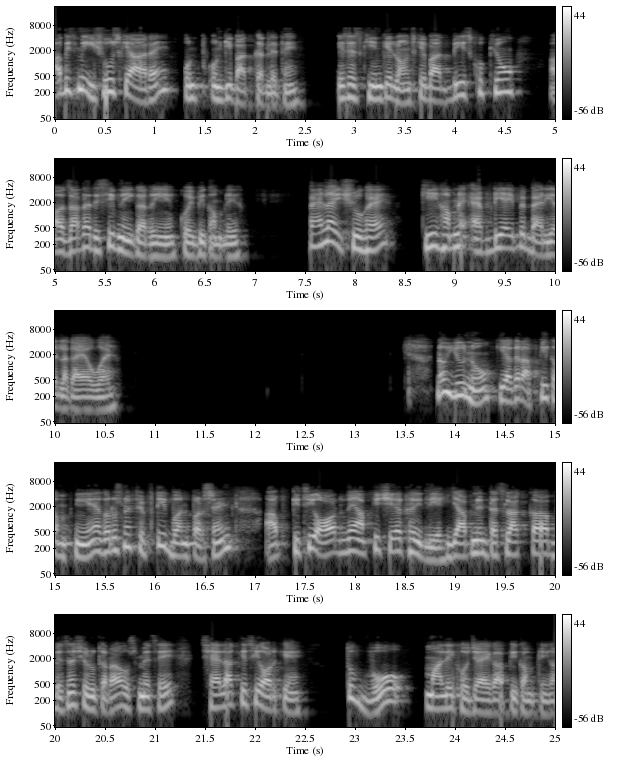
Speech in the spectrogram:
अब इसमें इश्यूज़ क्या आ रहे हैं, उन, उनकी बात कर लेते हैं। इस स्कीम के लॉन्च के बाद भी इसको क्यों ज़्यादा रिसीव नहीं कर रही है कोई भी कंपनी पहला इशू है कि हमने एफडीआई पे बैरियर लगाया हुआ है। नो यू नो कि अगर आपकी कंपनी है, अगर उसमें 51 परसेंट आप किसी और ने आपकी शेयर खरीद लिए या आपने 10 लाख का बिज़नेस शुरू करा उसमें से 6 लाख किसी और के हैं तो वो मालिक हो जाएगा आपकी कंपनी का।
